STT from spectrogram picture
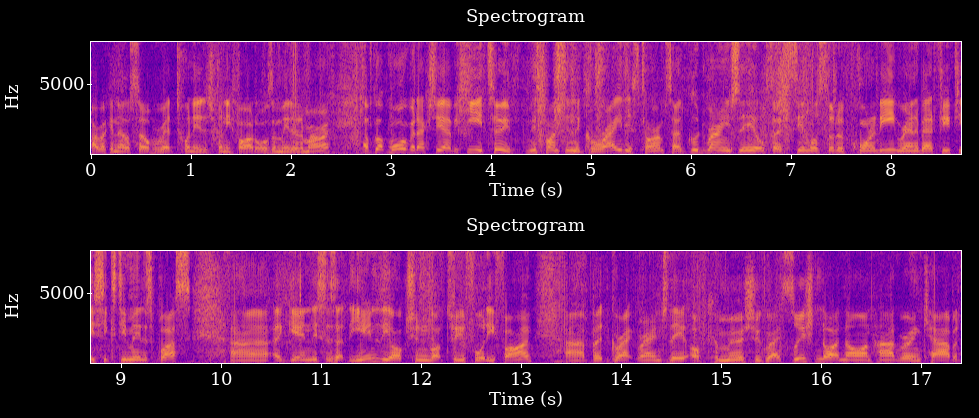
I reckon that'll sell for about 20 to $25 a metre tomorrow. I've got more of it actually over here too. This one's in the grey this time, so good range there. Also similar sort of quantity, around about 50, 60 metres plus. Uh, again, this is at the end of the auction, lot 245, uh, but great range there of commercial grade solution dyed nylon, hardware and carpet.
